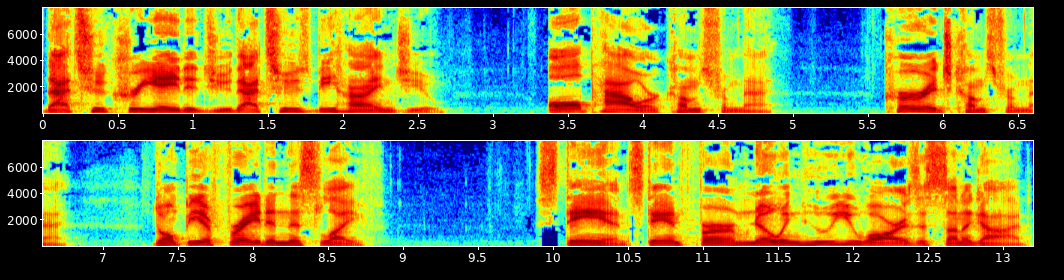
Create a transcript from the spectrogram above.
That's who created you. That's who's behind you. All power comes from that. Courage comes from that. Don't be afraid in this life. Stand, stand firm, knowing who you are as a son of God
